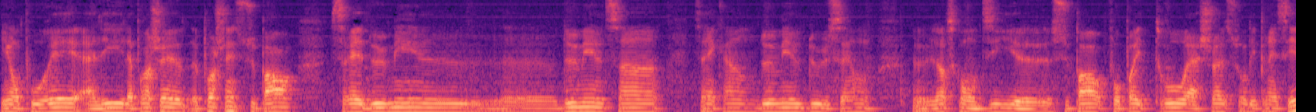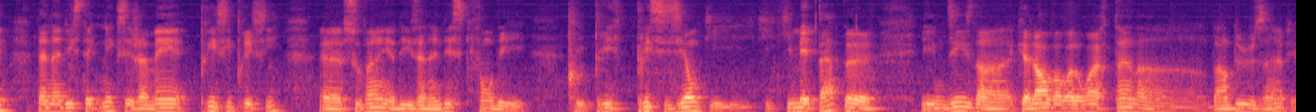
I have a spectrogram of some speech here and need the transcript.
Et on pourrait aller, la prochaine, le prochain support serait 2000, 2150, 2200. Lorsqu'on dit euh, support, il ne faut pas être trop à cheval sur les principes. L'analyse technique, c'est jamais précis, précis. Euh, souvent, il y a des analystes qui font des, précisions qui, qui, m'épatent. Ils me disent que l'or va valoir tant dans, deux ans, puis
